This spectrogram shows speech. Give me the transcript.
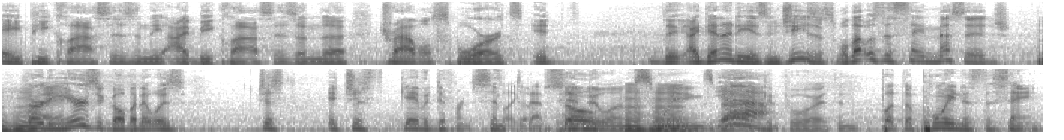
ap classes and the ib classes and the travel sports it the identity is in jesus well that was the same message 30 Right. years ago but it was just it just gave a different it's symptom like that so pendulum swings Yeah. back and forth. And but the point is the same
